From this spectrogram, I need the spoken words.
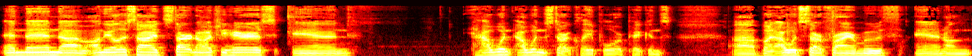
And then um, on the other side, start Najee Harris, and I wouldn't I wouldn't start Claypool or Pickens. Uh, but I would start Freiermuth and on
